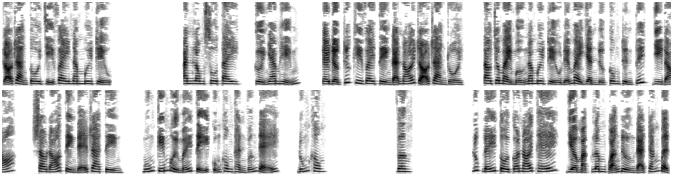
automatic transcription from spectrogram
rõ ràng tôi chỉ vay 50 triệu. Anh Long xua tay, cười nham hiểm, ngày đợt trước khi vay tiền đã nói rõ ràng rồi, tao cho mày mượn 50 triệu để mày giành được công trình tuyết gì đó, sau đó tiền để ra tiền, muốn kiếm mười mấy tỷ cũng không thành vấn đề, đúng không? Vâng. Lúc đấy tôi có nói thế, giờ mặt Lâm Quảng Đường đã trắng bệch,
